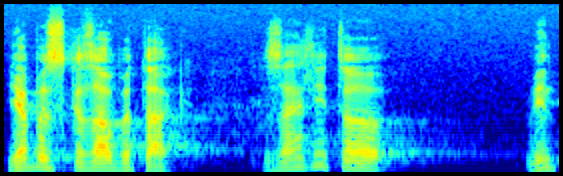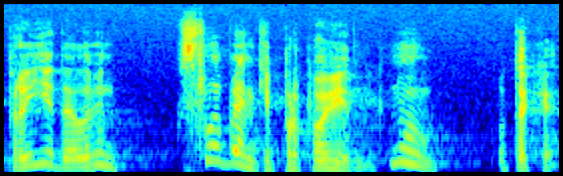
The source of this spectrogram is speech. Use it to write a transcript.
я би сказав би так: взагалі-то він приїде, але він слабенький проповідник. Ну, отаке.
